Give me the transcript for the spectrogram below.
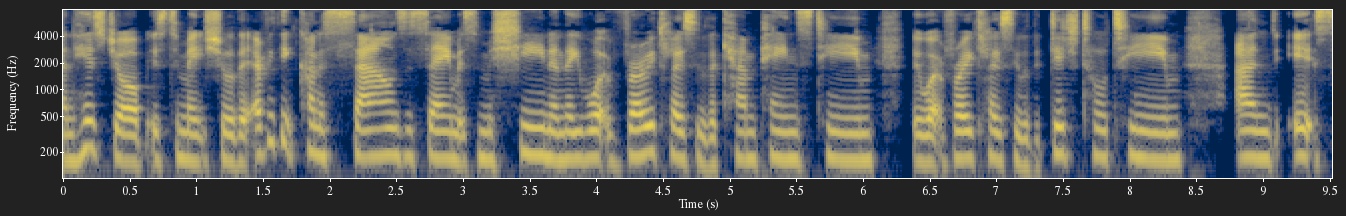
and his job is to make sure that everything kind of sounds the same. It's a machine and they work very closely with the campaigns team. They work very closely with the digital team. And it's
